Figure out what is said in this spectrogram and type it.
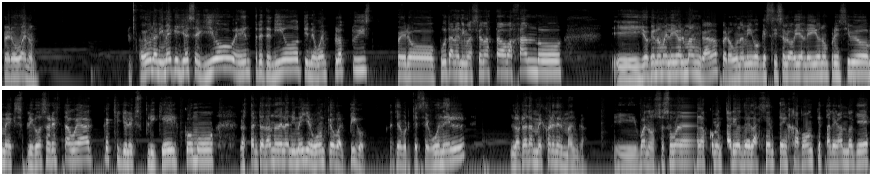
Pero bueno. Es un anime que yo he seguido, es entretenido, tiene buen plot twist, pero puta la animación ha estado bajando. Y yo que no me he leído el manga, pero un amigo que sí se lo había leído en un principio me explicó sobre esta weá, ¿cachai? Yo le expliqué el cómo lo están tratando en el anime y el weón quedó pa'l pico, ¿cachai? Porque según él, lo tratan mejor en el manga. Y bueno, se suman a los comentarios de la gente en Japón que está alegando que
